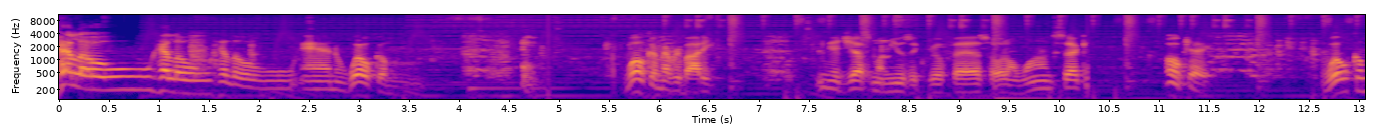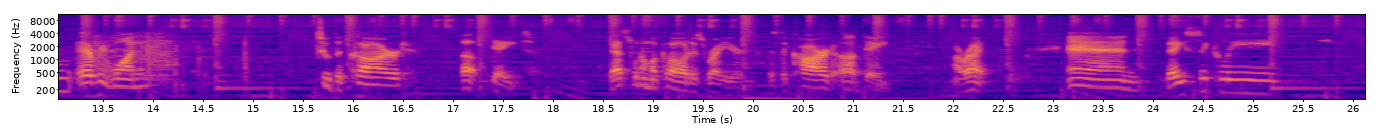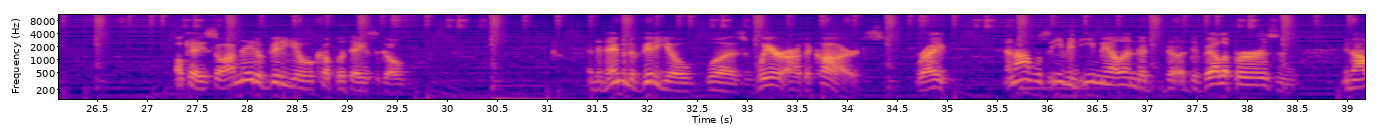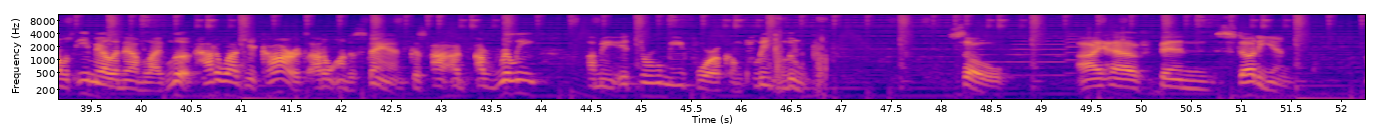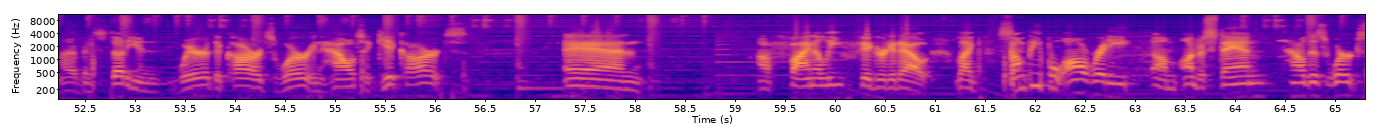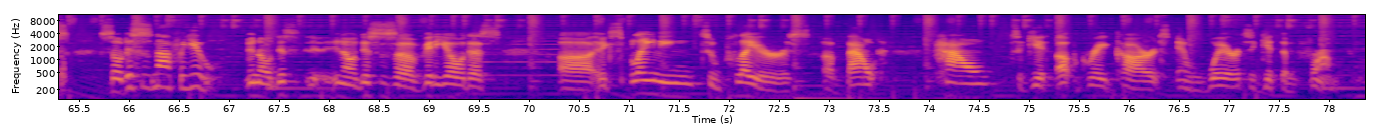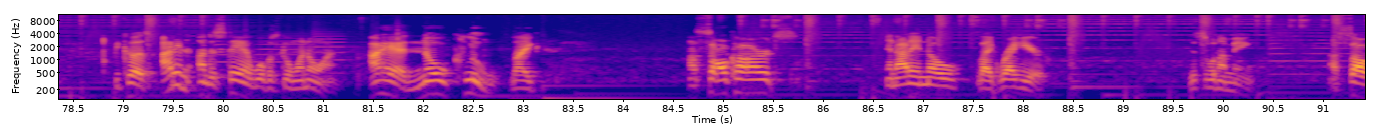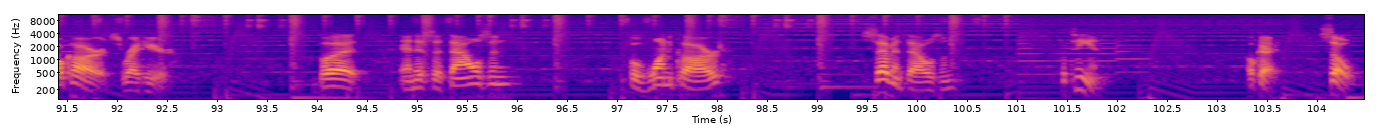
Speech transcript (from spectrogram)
Hello, hello, hello, and welcome. Welcome, everybody. Let me adjust my music real fast. Hold on one second. Okay. Welcome, everyone, to the card update. That's what I'm going to call this right here. It's the card update. All right. And basically, okay, so I made a video a couple of days ago and the name of the video was Where Are the Cards? Right? And I was even emailing the, the developers and you know, I was emailing them like, look, how do I get cards? I don't understand. Because I, I, I really, I mean, it threw me for a complete loop. So I have been studying. I've been studying where the cards were and how to get cards. And I finally figured it out. Like some people already um, understand how this works, so this is not for you. You know this. You know this is a video that's uh, explaining to players about how to get upgrade cards and where to get them from. Because I didn't understand what was going on. I had no clue. Like I saw cards and I didn't know like right here. This is what I mean. I saw cards right here. But, and it's a thousand for one card, 7,000 for 10. Okay, so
